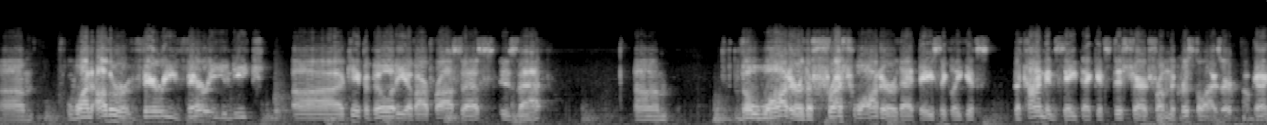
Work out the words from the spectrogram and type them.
Um, one other very, very unique uh, capability of our process is that um, the water, the fresh water that basically gets the condensate that gets discharged from the crystallizer, okay?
